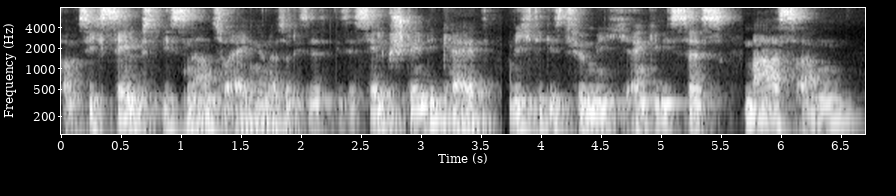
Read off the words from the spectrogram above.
äh, sich selbst Wissen anzueignen, also diese, diese Selbstständigkeit. Wichtig ist für mich ein gewisses Maß an,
